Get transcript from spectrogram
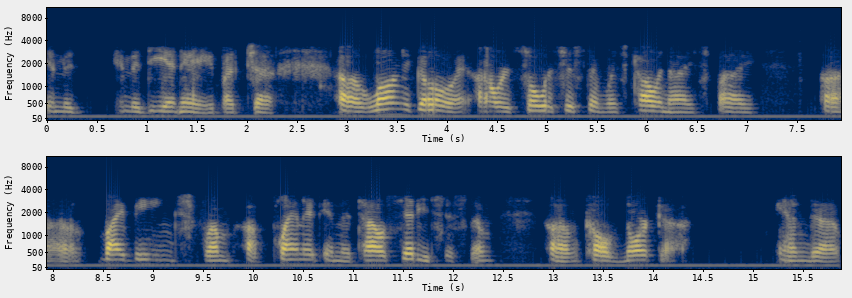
in the in the DNA, but uh, uh, long ago, our solar system was colonized by uh, by beings from a planet in the Tau Ceti system um, called Norca, and uh,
